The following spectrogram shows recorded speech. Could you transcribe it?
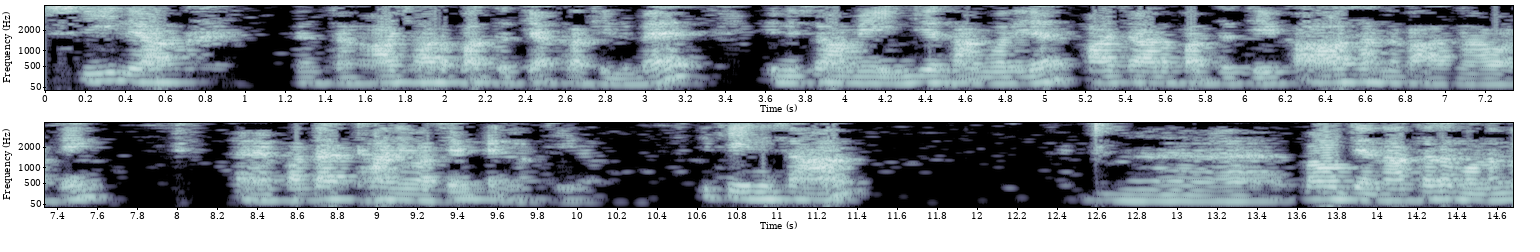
සීලයක් නැත්නම් ආචාර පද්ධතියක් රකින්න බෑ. ඒ නිසා මේ ඉන්දිය සංවරය ආචාර පද්ධතියක ආසන්න කාරණා වශයෙන් පදත්තාන වශයෙන් පෙන්වලා තියෙනවා. ඉතින් ඒ නිසා බෞද්ධයන් අතර මොනම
